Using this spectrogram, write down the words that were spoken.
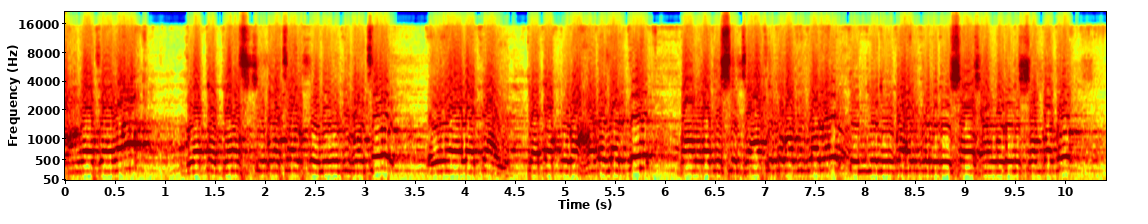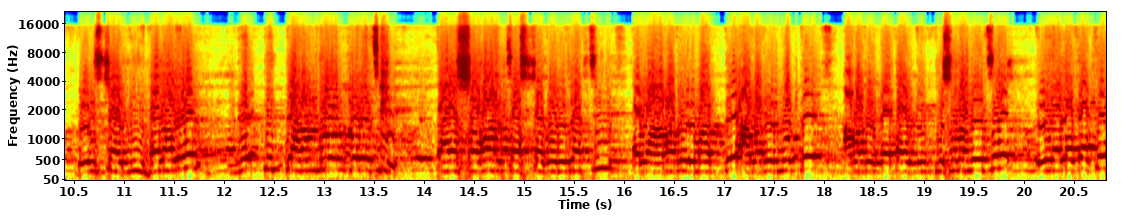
আমরা যারা গত দশটি বছর, পনেরোটি বছর এই এলাকায় তথা পুরো হাটাজারকে বাংলাদেশের জাতীয়তাবাদী দলের কেন্দ্রীয় নির্বাহী কমিটির সহ সাংগঠনিক সম্পাদক ব্যারিস্টার হেলালের নেতৃত্বে আন্দোলন করেছি। তারা সবার চেষ্টা করে যাচ্ছি এবং আমাদের মধ্যে আমাদের মধ্যে আমাদের নেতার নির্দেশনা হয়েছে। এই এলাকাকে,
